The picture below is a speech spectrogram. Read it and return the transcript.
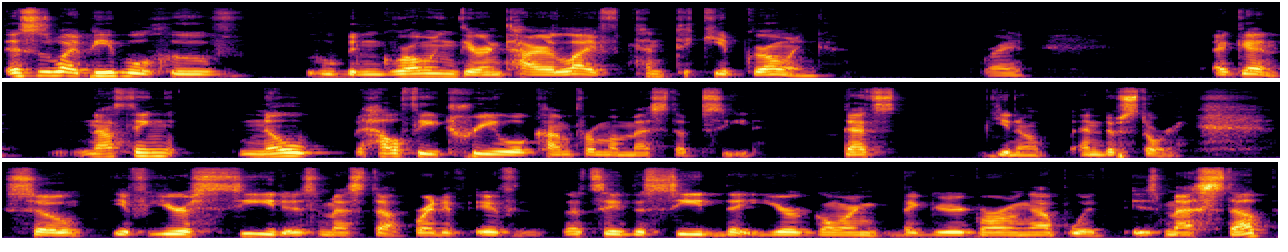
this is why people who've who've been growing their entire life tend to keep growing right again nothing no healthy tree will come from a messed up seed. That's you know end of story. So if your seed is messed up right if, if let's say the seed that you're going that you're growing up with is messed up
